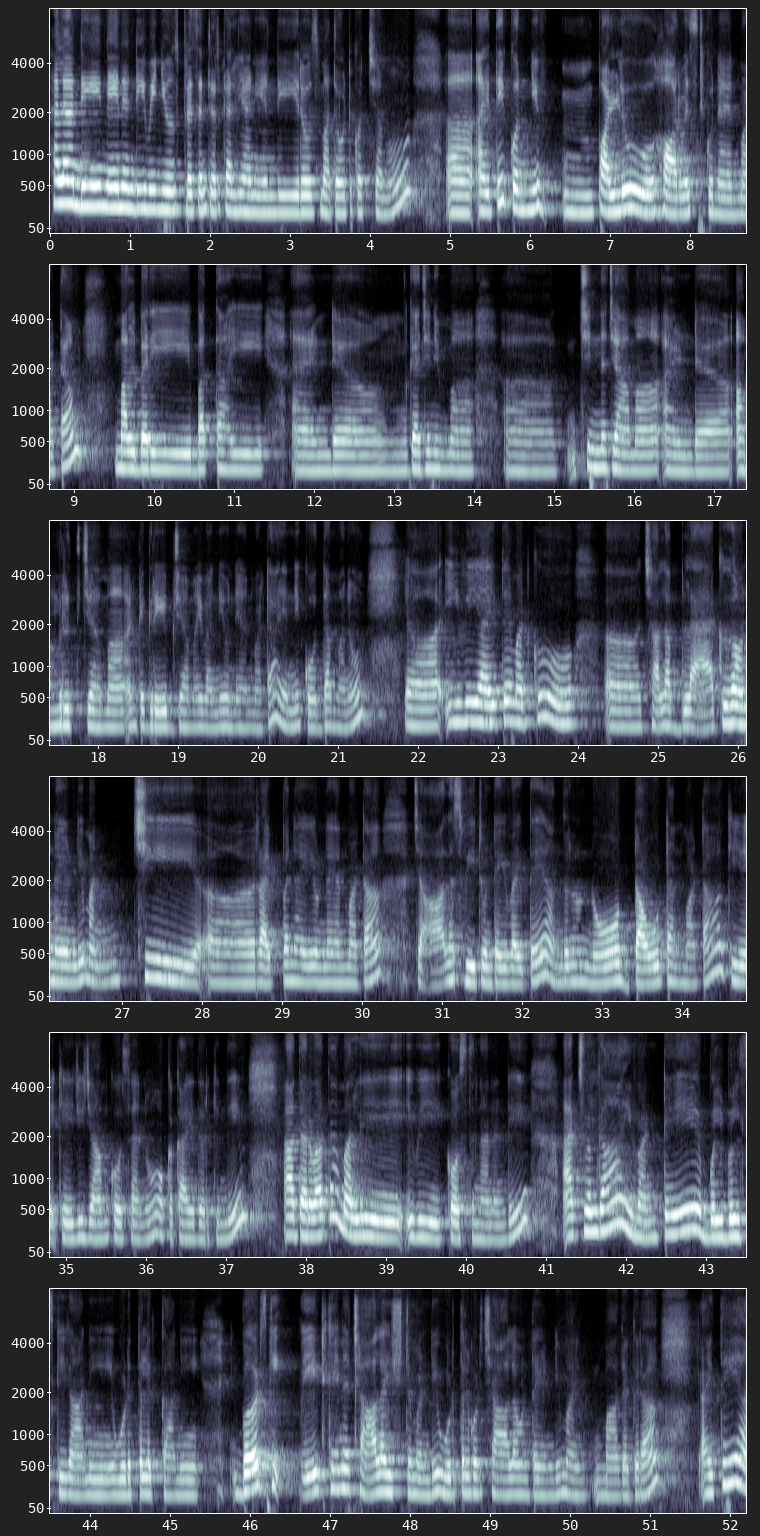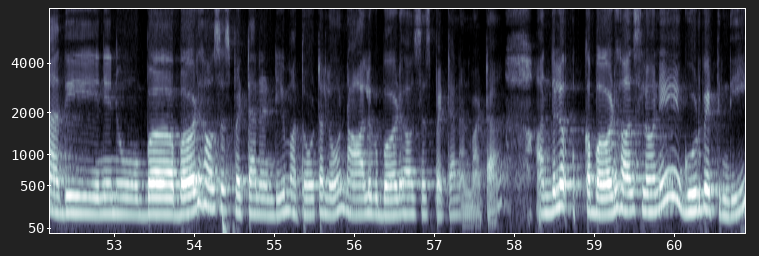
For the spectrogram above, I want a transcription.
Hello అండి నేనండి మీ news presenter Kalyani అండి. ఈరోజు మా తోటకు వచ్చాము అయితే కొన్ని పళ్ళు హార్వెస్ట్కి ఉన్నాయన్నమాట మల్బరీ బత్తాయి అండ్ గజనిమ్మ చిన్న జామ అండ్ అమృత్ జామ అంటే గ్రేప్ జామ ఇవన్నీ ఉన్నాయన్నమాట. అవన్నీ కోద్దాం మనం. ఇవి అయితే మటుకు చాలా బ్లాక్గా ఉన్నాయండి. మంచి రైపన్ అయి ఉన్నాయన్నమాట. చాలా స్వీట్ ఉంటాయి ఇవైతే. అందులో నో డౌట్ అనమాట కే కేజీ జామ్ కోసాను. ఒక కాయ దొరికింది. ఆ తర్వాత మళ్ళీ ఇవి కోస్తున్నానండి. యాక్చువల్గా ఇవంటే బుల్బుల్స్కి కానీ ఉడతలకు కానీ బర్డ్స్కి వేటికైనా చాలా ఇష్టం అండి ఉడతలు కూడా చాలా ఉంటాయండి మా మా దగ్గర. అయితే అది నేను బ బర్డ్ హౌసెస్ పెట్టానండి. మా తోటలో నాలుగు బర్డ్ హౌసెస్ పెట్టాను అనమాట అందులో ఒక్క బర్డ్ హౌస్లోనే గూడు పెట్టింది.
